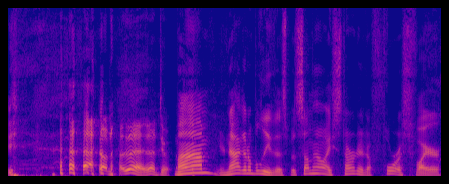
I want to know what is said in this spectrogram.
I don't know. Yeah, yeah, do it. Mom, you're not gonna believe this, but somehow I started a forest fire.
